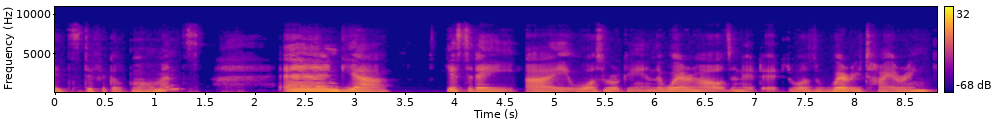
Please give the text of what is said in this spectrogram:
its difficult moments. And yeah, yesterday I was working in the warehouse and it, it was very tiring.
